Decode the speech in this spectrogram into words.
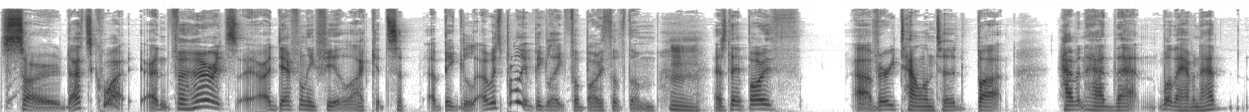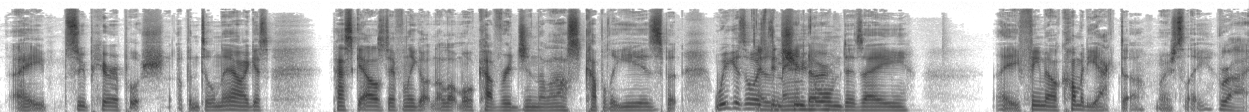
so that's quite, and for her, it's I definitely feel like it's a a big. oh, It's probably a big leap for both of them. Hmm. as they're both uh, very talented, but haven't had that. Well, they haven't had a superhero push up until now. I guess Pascal's definitely gotten a lot more coverage in the last couple of years, but Wiig has always As been Mando. shoehorned as a a female comedy actor mostly. Right.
